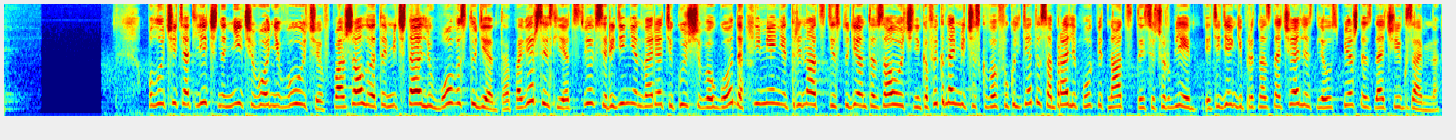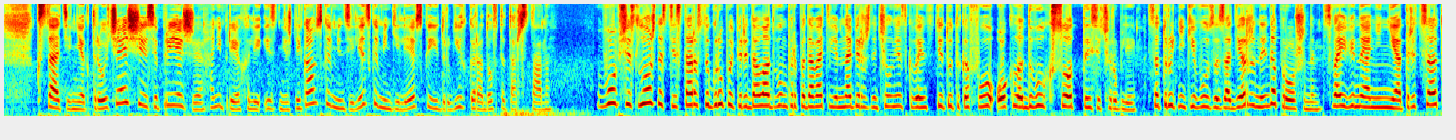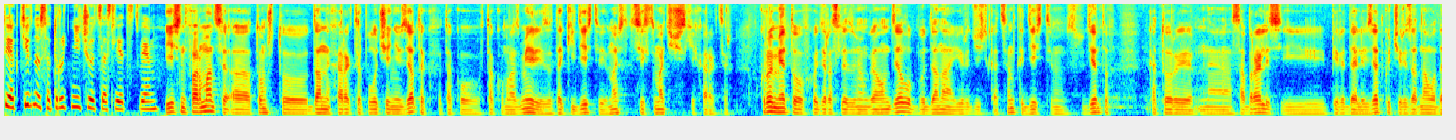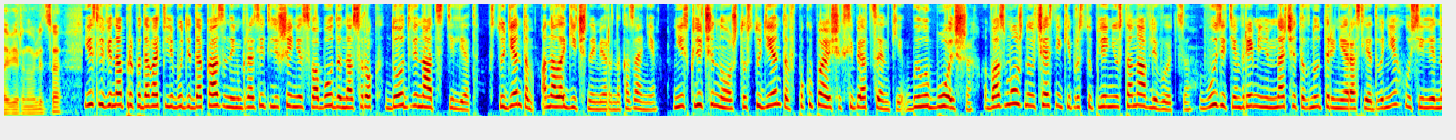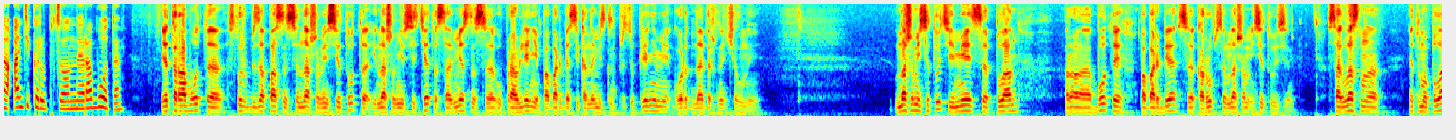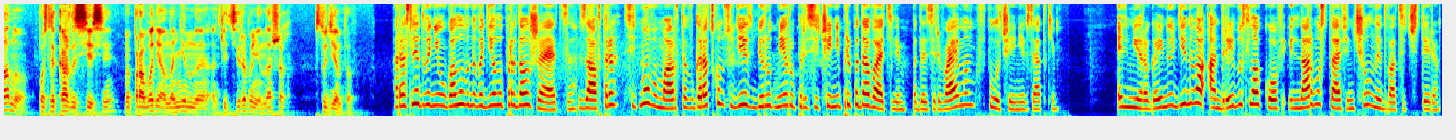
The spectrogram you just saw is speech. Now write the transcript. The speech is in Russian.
Получить отлично, ничего не выучив. Пожалуй, это мечта любого студента. По версии следствия, в середине января текущего года не менее 13 студентов-заочников экономического факультета собрали по 15 тысяч рублей. Эти деньги предназначались для успешной сдачи экзамена. Кстати, некоторые учащиеся приезжие. Они приехали из Нижнекамска, Мензелинска, Менделеевска и других городов Татарстана. В общей сложности старосту группы передала двум преподавателям Набережно-Челнинского института КФУ около 200 тысяч рублей. Сотрудники вуза задержаны и допрошены. Свои вины они не отрицают и активно сотрудничают со следствием. Есть информация о том, что данный характер получения взяток в, в таком размере и за такие действия носит систематический характер. Кроме этого, в ходе расследования уголовного дела будет дана юридическая оценка действиям студентов, которые э, собрались и передали взятку через одного доверенного лица. Если вина преподавателей будет доказана, им грозит лишение свободы на срок до 12 лет. Студентам аналогичная мера наказания. Не исключено, что студентов, покупающих себе оценки, было больше. Возможно, участники преступлений устанавливаются. В ВУЗе тем временем начато внутреннее расследование, усилена антикоррупционная работа. Это работа службы безопасности нашего института и нашего университета совместно с Управлением по борьбе с экономическими преступлениями города Набережные Челны. В нашем институте имеется план работы по борьбе с коррупцией в нашем институте. Согласно этому плану, после каждой сессии мы проводим анонимное анкетирование наших студентов. Расследование уголовного дела продолжается. Завтра, 7 марта, в городском суде изберут меру пресечения преподавателям, подозреваемым в получении взятки. Эльмира Гайнудинова, Андрей Буслаков, Ильнар Мустафин, Челны 24.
